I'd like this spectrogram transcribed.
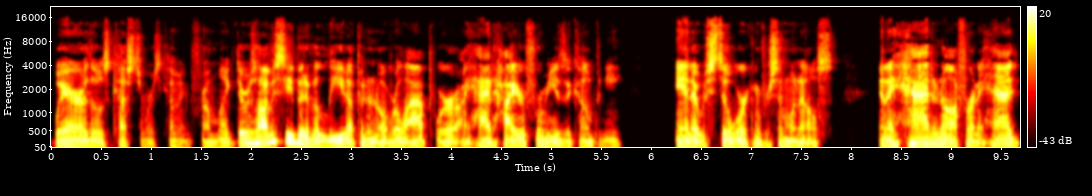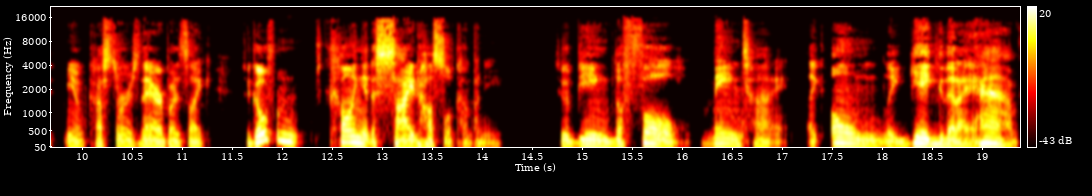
where are those customers coming from? Like there was obviously a bit of a lead up and an overlap where I had hire for me as a company and I was still working for someone else. And I had an offer and I had, you know, customers there, but it's like to go from calling it a side hustle company to it being the full main time, like only gig that I have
